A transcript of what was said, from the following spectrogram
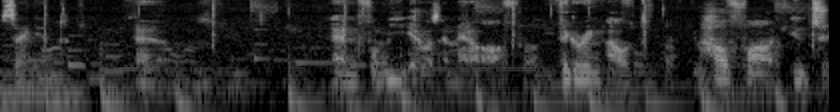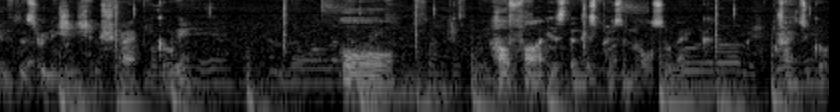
sang it, um, and for me, it was a matter of figuring out how far into this relationship should I be going, or how far is the next person also like trying to go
